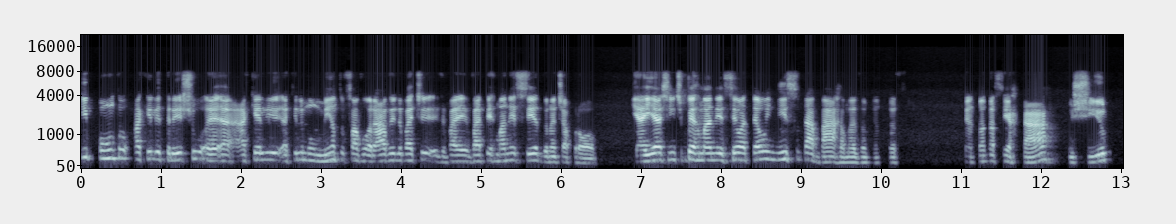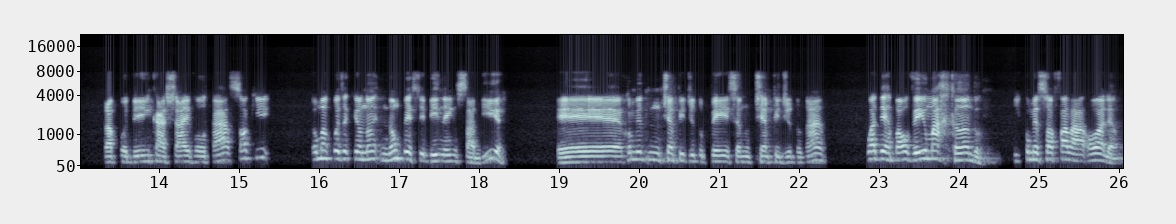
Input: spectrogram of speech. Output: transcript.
que ponto aquele trecho, é, é, aquele, aquele momento favorável, ele vai, te, ele vai, vai permanecer durante a prova. E aí a gente permaneceu até o início da barra, mais ou menos assim, tentando acertar o estilo para poder encaixar e voltar. Só que uma coisa que eu não, não percebi nem sabia, é, como eu não tinha pedido pace, eu não tinha pedido nada, o Aderbal veio marcando e começou a falar: olha,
